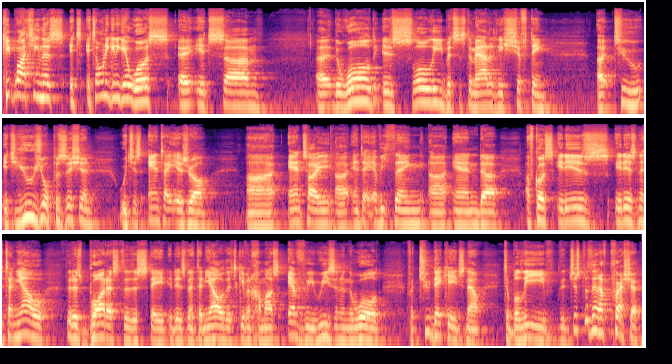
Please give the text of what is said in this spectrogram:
keep watching this. It's, it's only going to get worse. Uh, it's, um, uh, the world is slowly but systematically shifting uh, to its usual position, which is anti-Israel anti anti everything, and of course it is it is Netanyahu that has brought us to this state. It is Netanyahu that's given Hamas every reason in the world for two decades now to believe that just with enough pressure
